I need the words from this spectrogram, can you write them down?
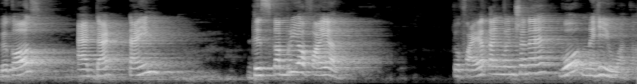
because at that time discovery of fire जो फायर का इन्वेंशन है वो नहीं हुआ था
